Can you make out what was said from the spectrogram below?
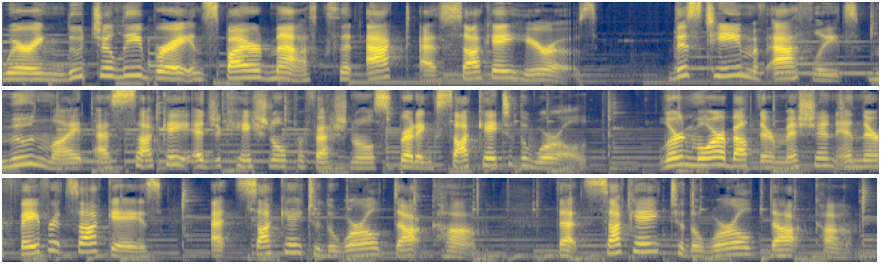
wearing lucha libre inspired masks that act as sake heroes. This team of athletes moonlight as sake educational professionals spreading sake to the world. Learn more about their mission and their favorite sakes at saketotheworld.com. That's saketotheworld.com.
